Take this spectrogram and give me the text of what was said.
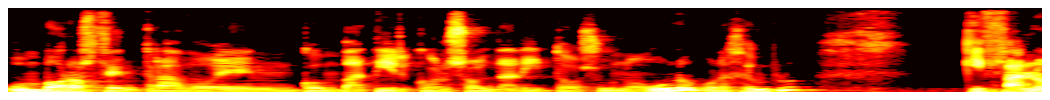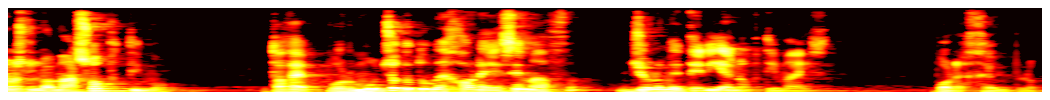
un Boros centrado en combatir con soldaditos 1-1, por ejemplo, quizá no es lo más óptimo. Entonces, por mucho que tú mejores ese mazo, yo lo metería en Optimize, por ejemplo.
